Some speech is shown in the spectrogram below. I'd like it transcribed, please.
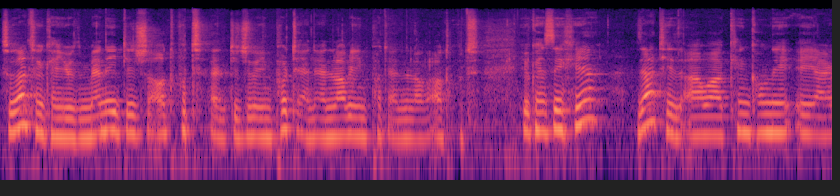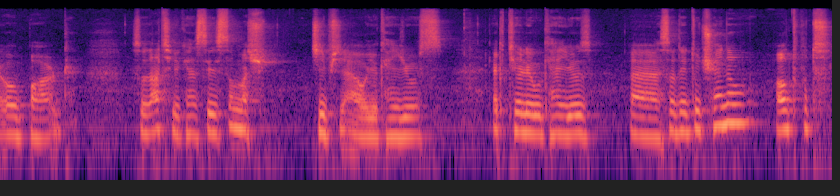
so that you can use many digital output and digital input and analog input and analog output. You can see here, that is our KinCony AIO board. So that you can see so much GPIO you can use. Actually we can use uh, 32 channel output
